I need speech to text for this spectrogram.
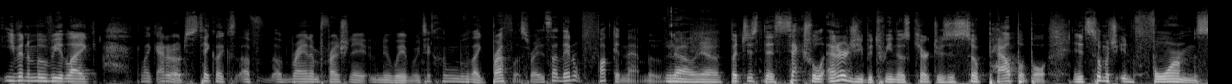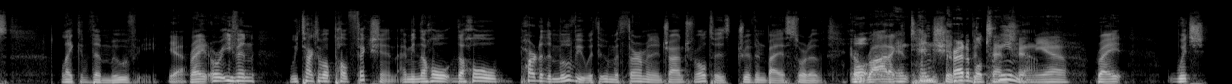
even a movie like like I don't know just take like a, a random French New Wave movie take a movie like Breathless right? It's not they don't fuck in that movie. No yeah. But just the sexual energy between those characters is so palpable and it so much informs like the movie Yeah. right? Or even we talked about Pulp Fiction. I mean the whole the whole part of the movie with Uma Thurman and John Travolta is driven by a sort of Well, erotic in- tension incredible between tension them yeah. right? Which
